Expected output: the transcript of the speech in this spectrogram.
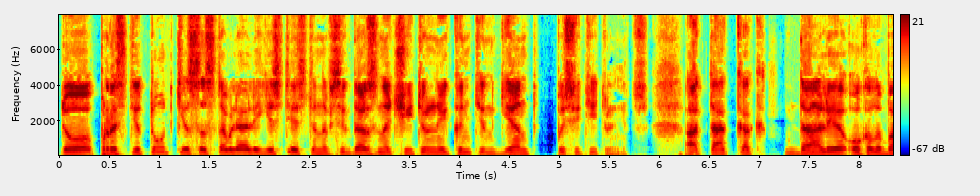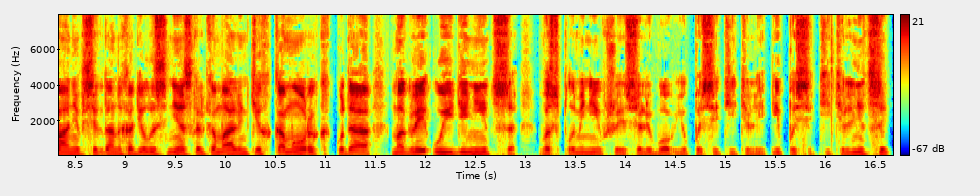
то проститутки составляли, естественно, всегда значительный контингент посетительниц. А так как далее около бани всегда находилось несколько маленьких коморок, куда могли уединиться воспламенившиеся любовью посетители и посетительницы,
